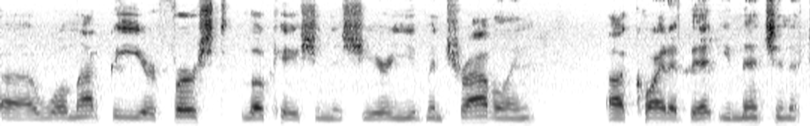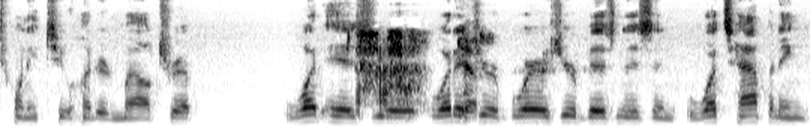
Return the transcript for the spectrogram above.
uh, will not be your first location this year. You've been traveling uh, quite a bit. You mentioned a 2,200 mile trip. What is your what is yep. your where is your business and what's happening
